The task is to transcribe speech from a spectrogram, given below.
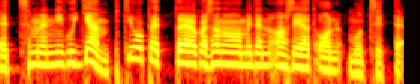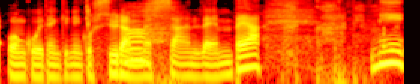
että semmoinen niinku jämpti opettaja, joka sanoo, miten asiat on, mutta sitten on kuitenkin niinku sydämessään lempeä. Niin,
